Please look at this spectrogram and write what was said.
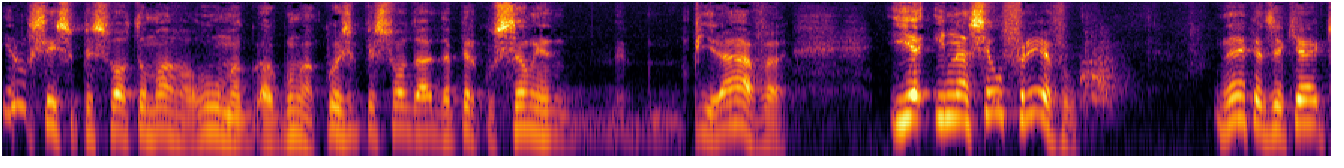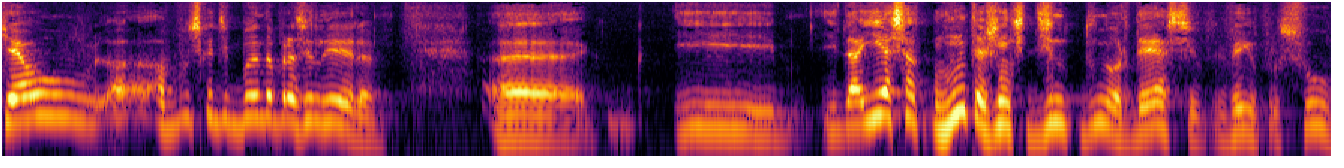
Eu não sei se o pessoal tomava uma, alguma coisa, o pessoal da, da percussão pirava. E, e nasceu o frevo, né? quer dizer, que é, que é o, a, a música de banda brasileira. Uh, e, e daí essa, muita gente de, do Nordeste veio para o Sul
